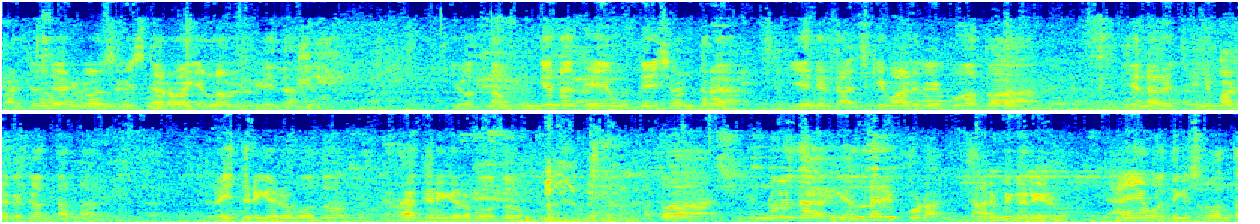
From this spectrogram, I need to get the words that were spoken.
ಬಾಲಚಂದ್ ಜಾರಕಿಹೊಳಿ ಸವಿಸ್ಕಾರವಾಗಿ ಎಲ್ಲವನ್ನು ಹೇಳಿದ್ದಾರೆ. ಇವತ್ತು ನಾವು ಮುಂದಿನ ಧ್ಯೇಯ ಉದ್ದೇಶ ಅಂದ್ರೆ ಏನೇನು ರಾಜಕೀಯ ಮಾಡಬೇಕು ಅಥವಾ ಏನಾದ್ರು ಚೇಂಜ್ ಮಾಡಬೇಕಂತಲ್ಲ ರೈತರಿಗಿರ್ಬೋದು, ಗ್ರಾಹಕರಿಗಿರ್ಬೋದು, ಅಥವಾ ಇನ್ನುಳಿದ ಎಲ್ಲರಿಗೂ ಕೂಡ ಕಾರ್ಮಿಕರಿಗಳು ನ್ಯಾಯ ಒದಗಿಸುವಂಥ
